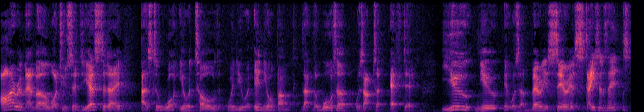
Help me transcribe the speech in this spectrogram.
I remember what you said yesterday as to what you were told when you were in your bunk that the water was up to F deck. You knew it was a very serious state of things?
